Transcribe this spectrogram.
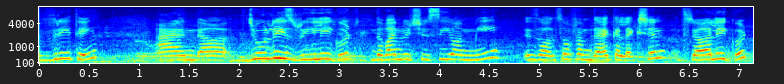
everything and jewellery is really good the one which you see on me is also from their collection it's really good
